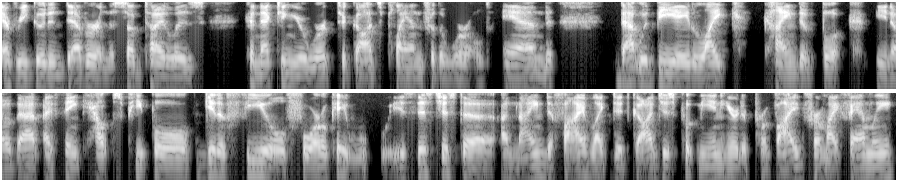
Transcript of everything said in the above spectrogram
Every Good Endeavor. And the subtitle is connecting your work to God's plan for the world. And that would be a like kind of book, you know, that I think helps people get a feel for okay, is this just a, a nine to five? Like, did God just put me in here to provide for my family?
